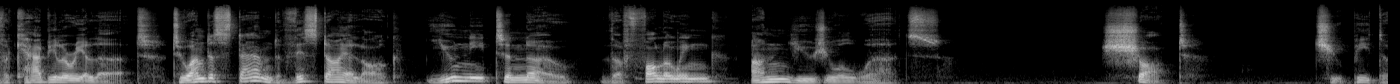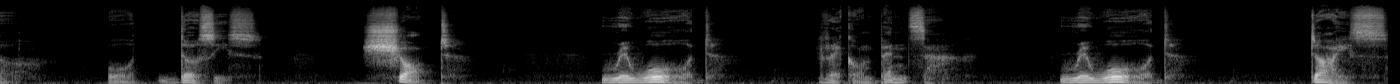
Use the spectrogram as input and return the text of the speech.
Vocabulary alert. To understand this dialogue, you need to know the following unusual words shot, chupito, or dosis, shot, reward, recompensa, reward, dice.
